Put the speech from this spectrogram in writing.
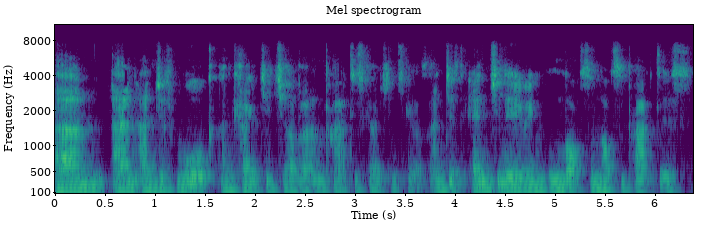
um, and and just walk and coach each other and practice coaching skills and just engineering lots and lots of practice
